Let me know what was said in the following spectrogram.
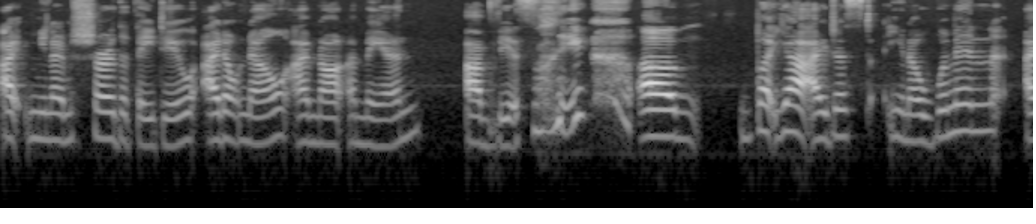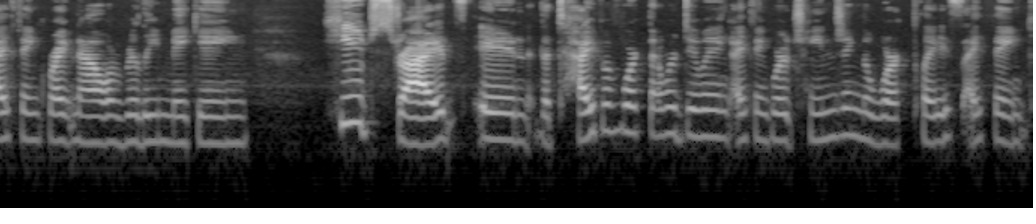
I mean, I'm sure that they do. I don't know. I'm not a man, obviously. um, but yeah, I just, you know, women, I think right now are really making huge strides in the type of work that we're doing. I think we're changing the workplace. I think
